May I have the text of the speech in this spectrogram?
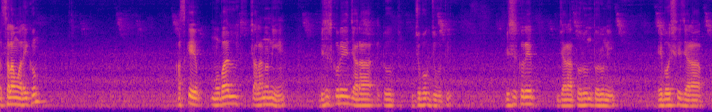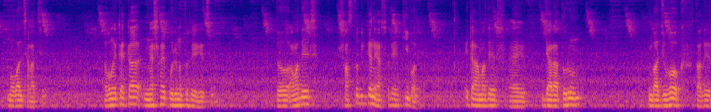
আসসালামু আলাইকুম। আজকে মোবাইল চালানো নিয়ে বিশেষ করে যারা একটু যুবক, যুবতী, বিশেষ করে যারা তরুণ, তরুণী, এই বয়সে যারা মোবাইল চালাচ্ছে এবং এটা একটা নেশায় পরিণত হয়ে গেছে। তো আমাদের স্বাস্থ্যবিজ্ঞানে আসলে কি বলে? এটা আমাদের যারা তরুণ বা যুবক তাদের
